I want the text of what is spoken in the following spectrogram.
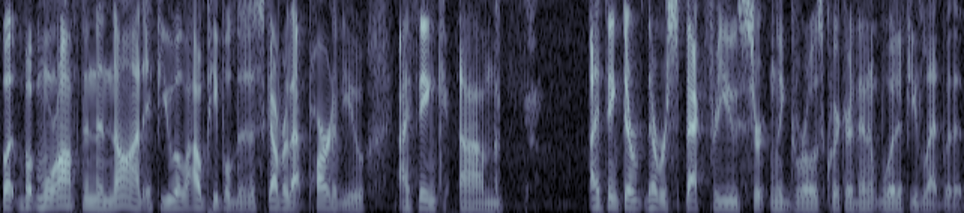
But but more often than not, if you allow people to discover that part of you, I think um, I think their their respect for you certainly grows quicker than it would if you led with it.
